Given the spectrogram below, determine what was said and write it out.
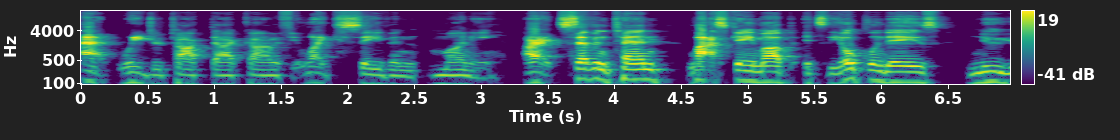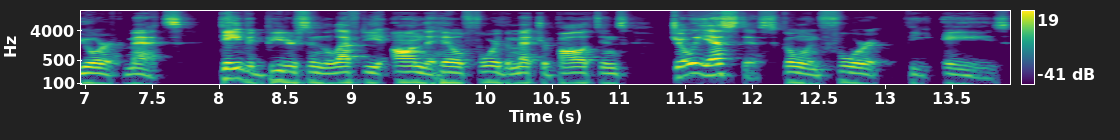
at wagertalk.com if you like saving money. All right, 710, last game up. It's the Oakland A's, New York Mets. David Peterson, the lefty, on the hill for the Metropolitans. Joey Estes going for the A's.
